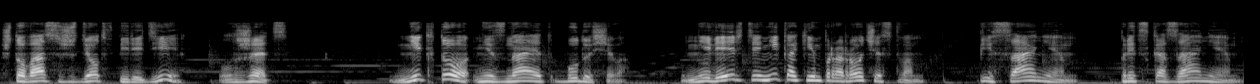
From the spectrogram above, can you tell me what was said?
что вас ждет впереди, лжец – Никто не знает будущего. Не верьте никаким пророчествам, писаниям, предсказаниям.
